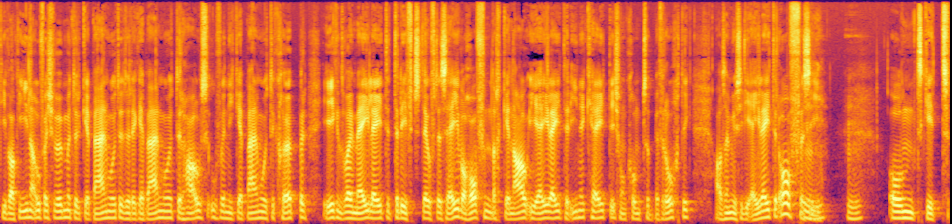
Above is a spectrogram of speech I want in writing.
die Vagina aufschwimmen, durch die Gebärmutter, durch den Gebärmutterhals, auf in den Gebärmutterkörper. Irgendwo im Eileiter trifft es auf das Ei, wo hoffentlich genau in Eileiter reingeht ist und kommt zur Befruchtung. Also müssen die Eileiter offen sein. Mhm. Mhm. Und es gibt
